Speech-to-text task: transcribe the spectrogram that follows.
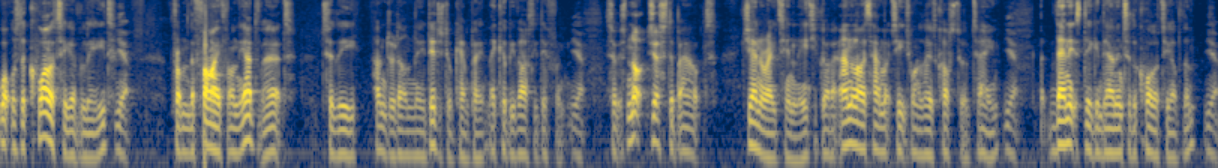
what was the quality of lead Yeah. from the five on the advert to the hundred on the digital campaign. They could be vastly different. Yeah. So it's not just about generating leads. You've got to analyse how much each one of those costs to obtain. Yeah. But then it's digging down into the quality of them Yeah.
